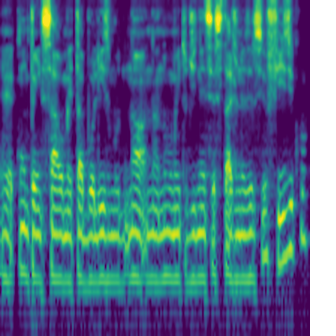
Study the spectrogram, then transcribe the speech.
é, compensar o metabolismo no, no momento de necessidade no exercício físico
